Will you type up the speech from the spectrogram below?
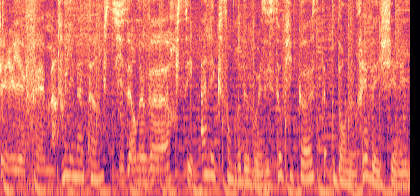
Chérie FM. Tous les matins, 6h-9h, c'est Alexandre Devoise et Sophie Coste dans Le Réveil Chérie.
